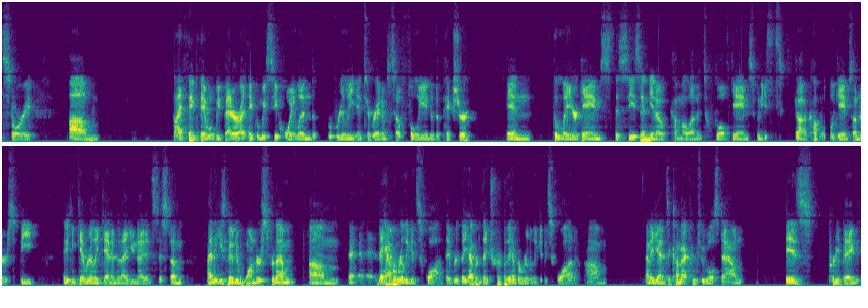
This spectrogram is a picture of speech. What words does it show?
story. Um, I think they will be better. I think when we see Højlund really integrate himself fully into the picture in the later games this season, you know, come 11, 12 games when he's got a couple of games under his feet and he can get really get into that United system. I think he's going to do wonders for them. Um, they have a really good squad. They they have they truly have a really good squad. Um, and again, to come back from two goals down is pretty big.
